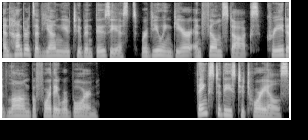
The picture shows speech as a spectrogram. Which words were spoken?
and hundreds of young YouTube enthusiasts reviewing gear and film stocks created long before they were born. Thanks to these tutorials,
